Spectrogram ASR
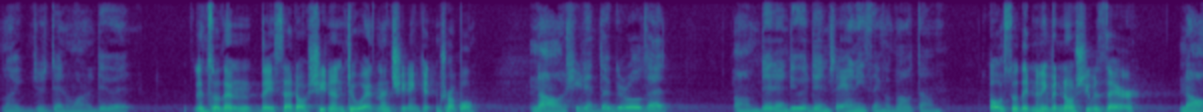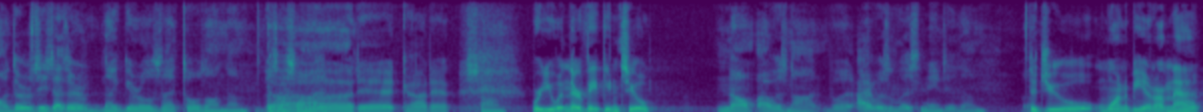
like just didn't want to do it. And so then they said, "Oh, she didn't do it," and then she didn't get in trouble. No, she didn't. The girl that um, didn't do it didn't say anything about them. Oh, so they didn't even know she was there. No, there was these other like girls that told on them because I saw it. Got it. Got it. So Were you in there vaping too? no, I was not. But I wasn't listening to them. Did you want to be in on that?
